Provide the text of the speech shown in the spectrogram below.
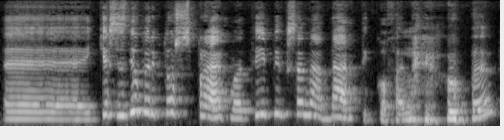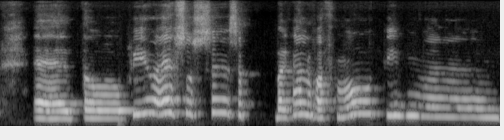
Ε, και στις δύο περιπτώσεις πράγματι υπήρξε ένα αντάρτικο, θα λέγαμε, ε, το οποίο έσωσε σε μεγάλο βαθμό την, ε,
